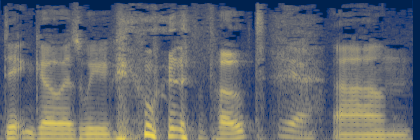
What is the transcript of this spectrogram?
didn't go as we would have hoped. Yeah. Um,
